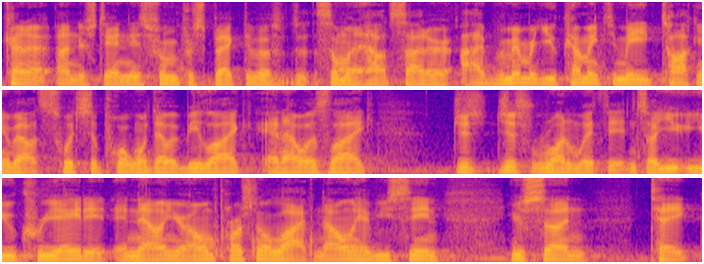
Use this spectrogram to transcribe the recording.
kind of understand this from perspective of someone outsider. I remember you coming to me talking about switch support, what that would be like, and I was like, just just run with it. And so you you create it, and now in your own personal life, not only have you seen your son take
